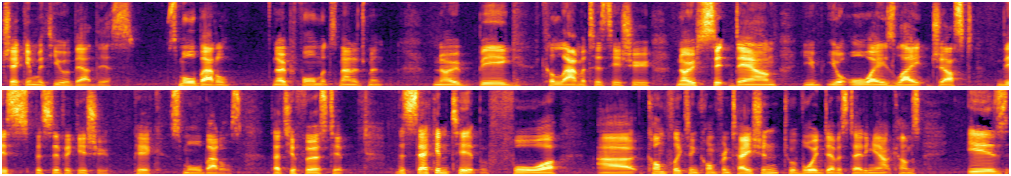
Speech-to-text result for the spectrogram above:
check in with you about this? Small battle, no performance management, no big calamitous issue, no sit down, you, you're always late, just this specific issue. Pick small battles. That's your first tip. The second tip for uh, conflict and confrontation to avoid devastating outcomes is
